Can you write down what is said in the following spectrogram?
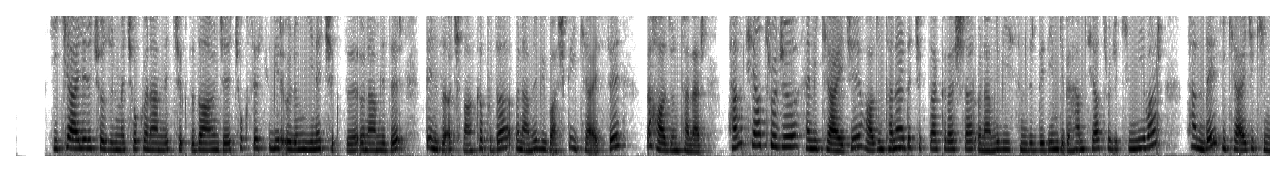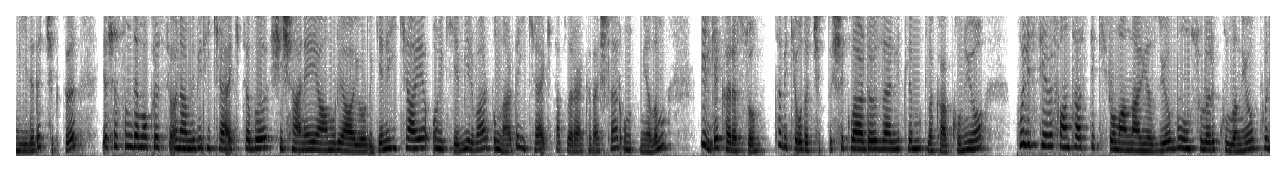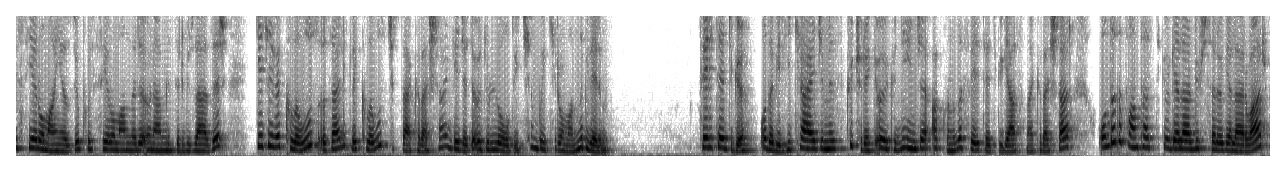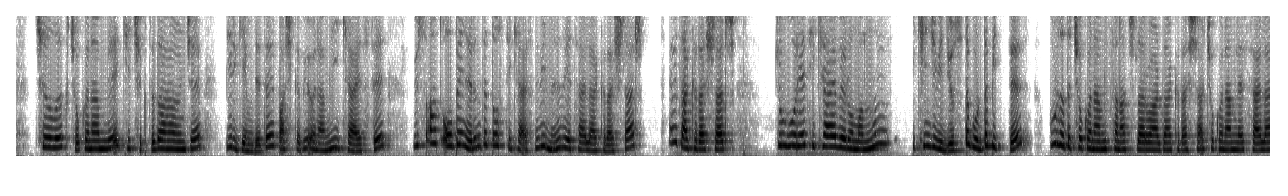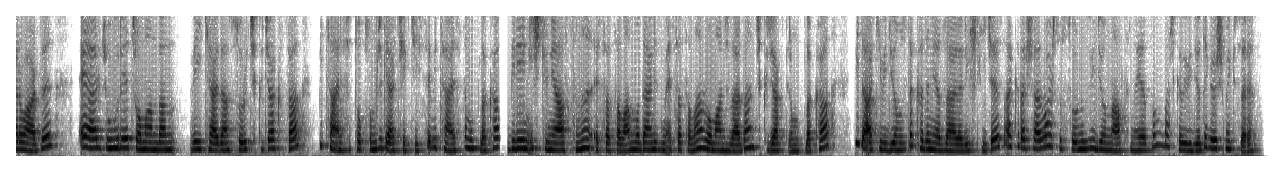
Hikayeleri çözülme çok önemli çıktı. Daha önce çok sesli bir ölüm yine çıktı. Önemlidir. Denize açılan kapıda önemli bir başka hikayesi ve Haldun Taner. Hem tiyatrocu hem hikayeci. Haldun Taner de çıktı arkadaşlar. Önemli bir isimdir. Dediğim gibi hem tiyatrocu kimliği var hem de hikayeci kimliğiyle de çıktı. Yaşasın Demokrasi önemli bir hikaye kitabı. Şişhaneye yağmur yağıyordu. Gene hikaye 12'ye 1 var. Bunlar da hikaye kitapları arkadaşlar. Unutmayalım. Bilge Karasu. Tabii ki o da çıktı. Şıklarda özellikle mutlaka konuyor. Polisiye ve fantastik romanlar yazıyor. Bu unsurları kullanıyor. Polisiye roman yazıyor. Polisiye romanları önemlidir, güzeldir. Gece ve Kılavuz, özellikle Kılavuz çıktı arkadaşlar. Gecede ödüllü olduğu için bu iki romanını bilelim. Ferit Edgü, o da bir hikayecimiz. Küçürek öykü deyince aklınıza Ferit Edgü gelsin arkadaşlar. Onda da fantastik ögeler, düşsel ögeler var. Çığlık çok önemli ki çıktı daha önce. Bir gemide de başka bir önemli hikayesi. Yusat Obener'in de dost hikayesini bilmeniz yeterli arkadaşlar. Evet arkadaşlar, Cumhuriyet Hikaye ve Romanı'nın ikinci videosu da burada bitti. Burada da çok önemli sanatçılar vardı arkadaşlar. Çok önemli eserler vardı. Eğer Cumhuriyet romandan ve hikayeden soru çıkacaksa bir tanesi toplumcu gerçekçi ise bir tanesi de mutlaka bireyin iç dünyasını esas alan, modernizmi esas alan romancılardan çıkacaktır mutlaka. Bir dahaki videomuzda kadın yazarları işleyeceğiz. Arkadaşlar varsa sorunuz videonun altına yazın. Başka bir videoda görüşmek üzere.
